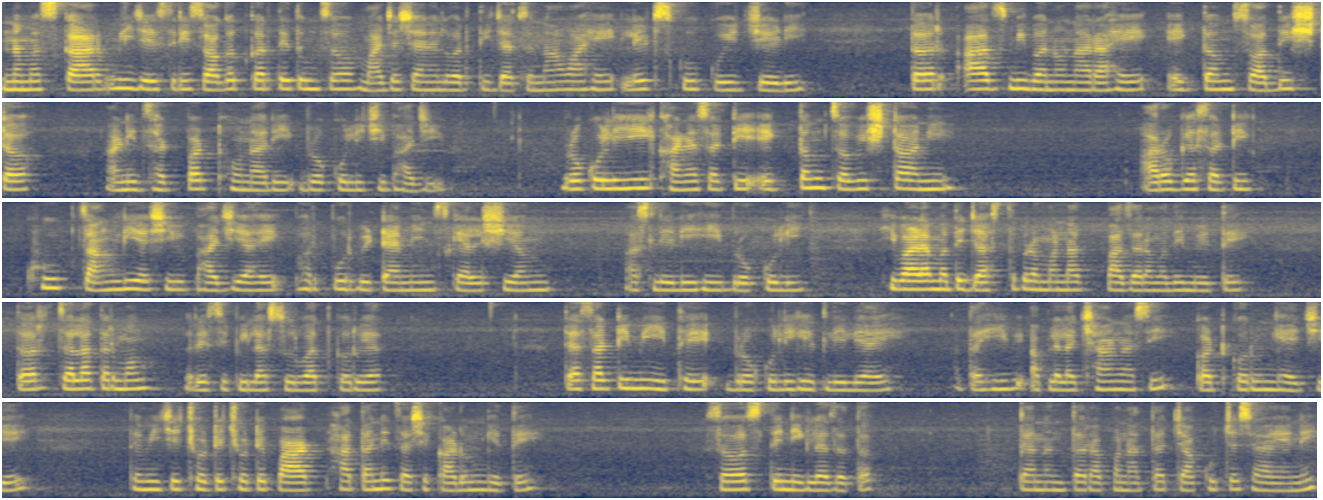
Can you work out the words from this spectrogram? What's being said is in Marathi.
नमस्कार मी जयश्री स्वागत करते तुमचं माझ्या चॅनलवरती ज्याचं नाव आहे लेट्स कुक विथ जेडी तर आज मी बनवणार आहे एकदम स्वादिष्ट आणि झटपट होणारी ब्रोकोलीची भाजी. ब्रोकोली ही खाण्यासाठी एकदम चविष्ट आणि आरोग्यासाठी खूप चांगली अशी भाजी आहे. भरपूर विटॅमिन्स कॅल्शियम असलेली ही ब्रोकोली हिवाळ्यामध्ये जास्त प्रमाणात बाजारामध्ये मिळते. तर चला तर मग रेसिपीला सुरुवात करूयात. त्यासाठी मी इथे ब्रोकोली घेतलेली आहे. आता ही आपल्याला छान अशी कट करून घ्यायची आहे. तर मी जे छोटे छोटे पार्ट हातानेच असे काढून घेते. सहज ते निघल्या जातात. त्यानंतर आपण आता चाकूच्या सहाय्याने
